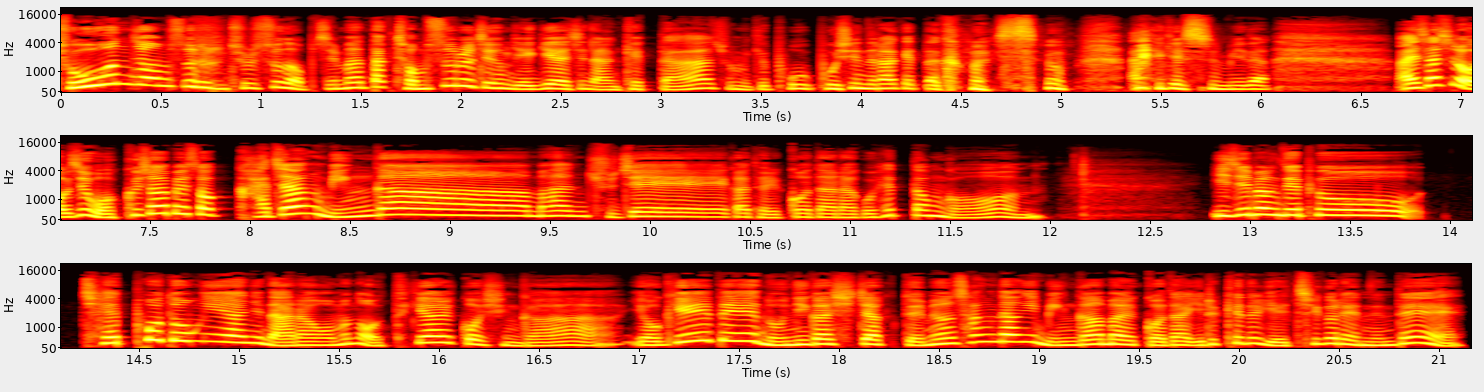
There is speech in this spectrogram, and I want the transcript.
좋은 점수를 줄 수는 없지만 딱 점수를 지금 얘기하진 않겠다. 좀 이렇게 보, 보신을 하겠다. 그 말씀. 알겠습니다. 아니, 사실 어제 워크숍에서 가장 민감한 주제가 될 거다라고 했던 건 이재명 대표 체포동의안이 날아오면 어떻게 할 것인가. 여기에 대해 논의가 시작되면 상당히 민감할 거다. 이렇게들 예측을 했는데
